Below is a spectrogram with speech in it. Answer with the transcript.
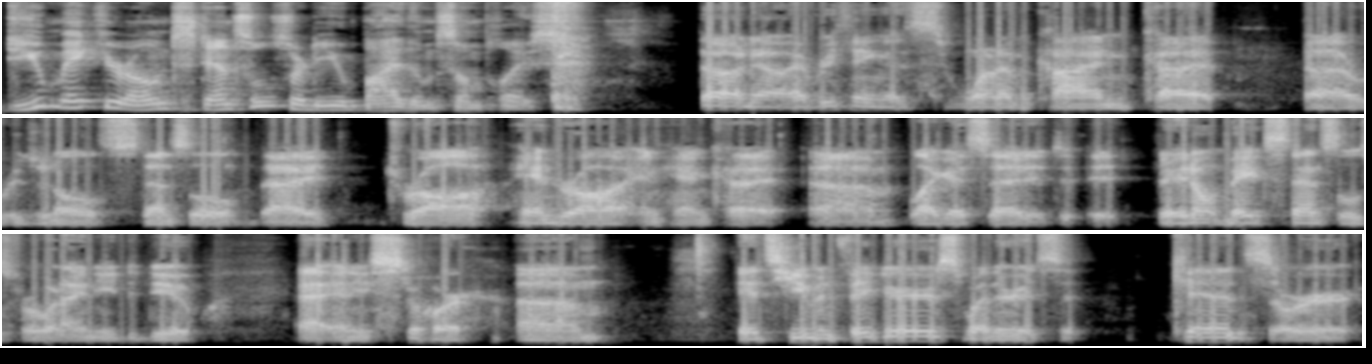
do you make your own stencils or do you buy them someplace? oh no, everything is one of a kind, cut, uh, original stencil that I draw, hand draw, and hand cut. Um, like I said, it, it, they don't make stencils for what I need to do at any store. Um, it's human figures, whether it's kids or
